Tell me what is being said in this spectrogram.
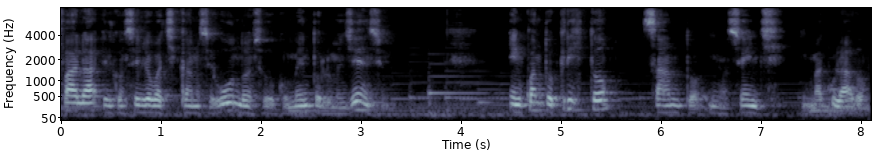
Fala el Concilio Vaticano II en su documento Lumen Gentium. En cuanto Cristo, santo, inocente, inmaculado,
